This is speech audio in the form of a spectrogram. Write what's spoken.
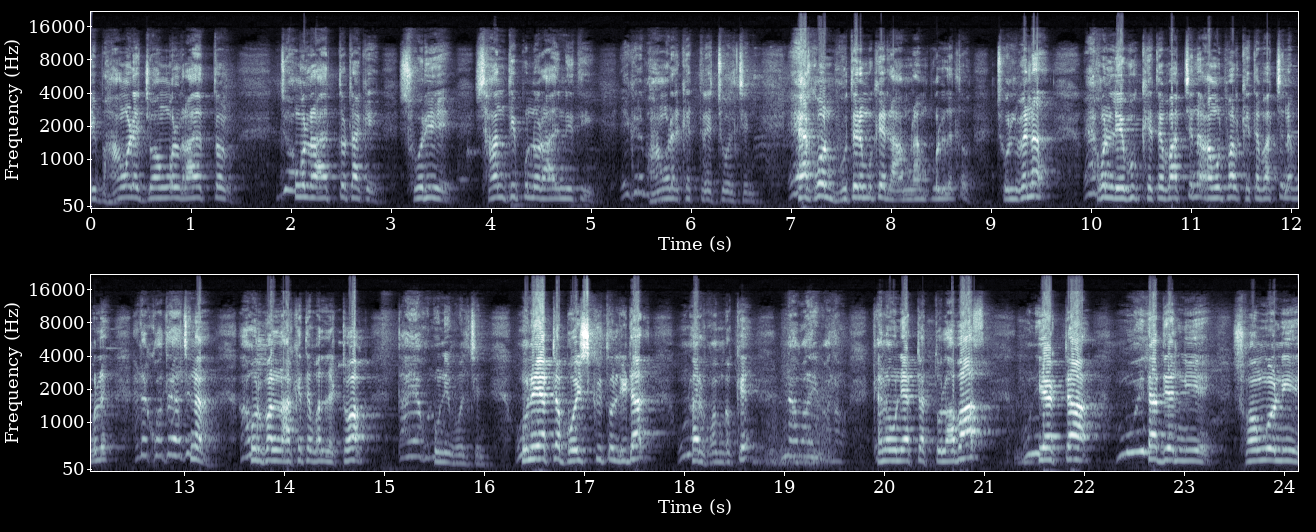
এই ভাঙড়ের জঙ্গল রাজত্ব জঙ্গল রাজত্বটাকে সরিয়ে শান্তিপূর্ণ রাজনীতি এখানে ভাঙড়ের ক্ষেত্রে চলছেন এখন ভূতের মুখে রাম রাম করলে তো চলবে না। এখন লেবু খেতে পারছে না, আঙুর ফল খেতে পারছে না বলে একটা কথা আছে না, আঙুর ফল না খেতে পারলে টক, তাই এখন উনি বলছেন। উনি একটা বহিষ্কৃত লিডার ওনার কমপক্ষে নামাই ভালো। কেন উনি একটা তোলাবাস উনি একটা মহিলাদের নিয়ে, সঙ্গ নিয়ে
